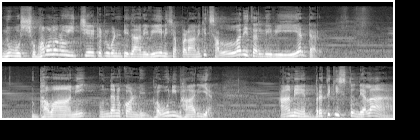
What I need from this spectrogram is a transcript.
నువ్వు శుభములను ఇచ్చేటటువంటి దానివి అని చెప్పడానికి చల్లని తల్లివి అంటారు. భవాని ఉందనుకోండి భవుని భార్య. ఆమె బ్రతికిస్తుంది ఎలా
